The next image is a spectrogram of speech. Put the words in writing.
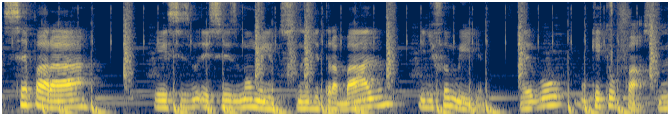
separar esses, esses momentos né, de trabalho e de família. Eu vou, o que, que eu faço? Né?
